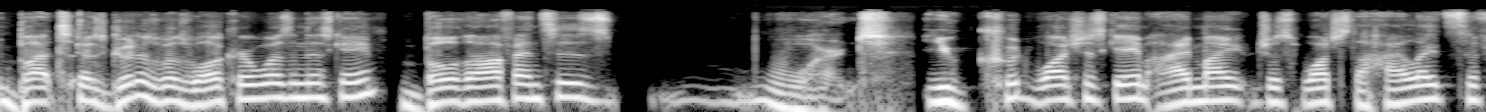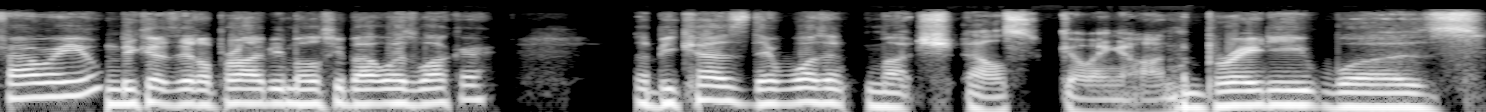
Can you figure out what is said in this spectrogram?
But as good as Wes Welker was in this game, both offenses weren't. You could watch this game. I might just watch the highlights if I were you, because it'll probably be mostly about Wes Welker. Uh, because there wasn't much else going on. Brady was,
